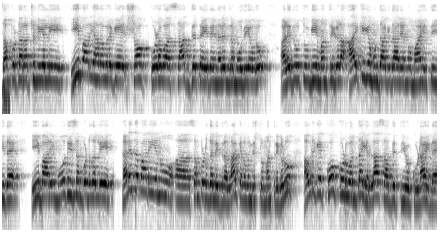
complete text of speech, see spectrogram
ಸಂಪುಟ ರಚನೆಯಲ್ಲಿ ಈ ಬಾರಿ ಹಲವರಿಗೆ ಶಾಕ್ ಕೊಡುವ ಸಾಧ್ಯತೆ ಇದೆ. ನರೇಂದ್ರ ಮೋದಿ ಅವರು ಅಳೆದು ತೂಗಿ ಮಂತ್ರಿಗಳ ಆಯ್ಕೆಗೆ ಮುಂದಾಗಿದ್ದಾರೆ ಅನ್ನೋ ಮಾಹಿತಿ ಇದೆ. ಈ ಬಾರಿ ಮೋದಿ ಸಂಪುಟದಲ್ಲಿ ಕಳೆದ ಬಾರಿ ಏನು ಸಂಪುಟದಲ್ಲಿ ಇದ್ರಲ್ಲ ಕೆಲವೊಂದಿಷ್ಟು ಮಂತ್ರಿಗಳು ಅವರಿಗೆ ಕೋಕ್ ಕೊಡುವಂತ ಎಲ್ಲಾ ಸಾಧ್ಯತೆಯೂ ಕೂಡ ಇದೆ.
